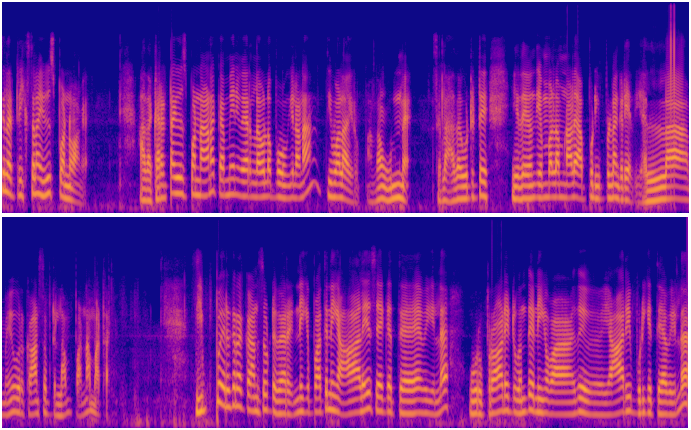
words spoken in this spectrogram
சில ட்ரிக்ஸ் எல்லாம் யூஸ் பண்ணுவாங்க. அதை கரெக்டாக யூஸ் பண்ணாங்கன்னா கம்பெனி வேறு லெவலில் போகும். இல்லைன்னா திவாலாயிரும். அதுதான் உண்மை. சரி அதை விட்டுட்டு இதை வந்து எம்எல்எம்னாலே அப்படி இப்படிலாம் கிடையாது. எல்லாமே ஒரு கான்செப்ட் இல்லாமல் பண்ண மாட்டாங்க. இப்போ இருக்கிற கான்செப்ட் வேறு. இன்றைக்கி பார்த்து நீங்கள் ஆளே சேர்க்க தேவையில்லை. ஒரு ப்ராடக்ட் வந்து நீங்கள் வா இது யாரையும் பிடிக்க தேவையில்லை.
